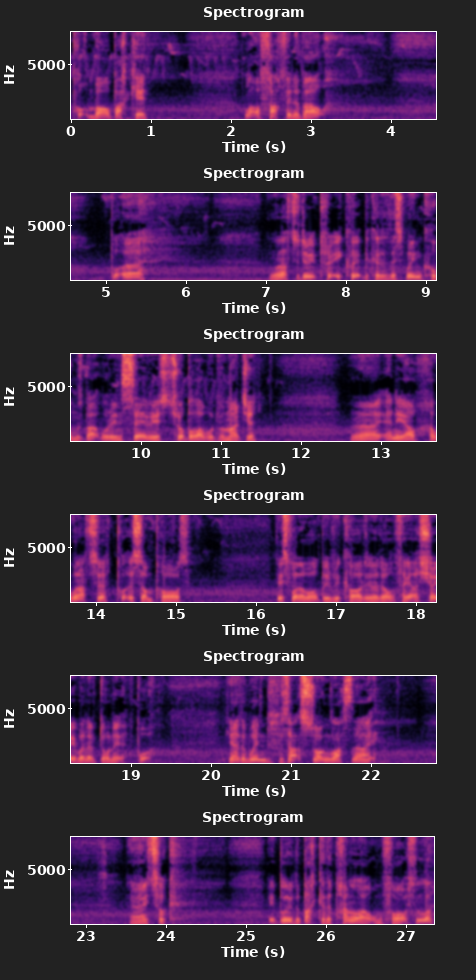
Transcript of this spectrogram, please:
put them all back in. A lot of faffing about but uh, I'm gonna have to do it pretty quick because if this wind comes back we're in serious trouble I would imagine. Right anyhow I'm gonna have to put this on pause. This one I won't be recording I don't think. I'll show you when I've done it but yeah the wind was that strong last night. Uh, it took it blew the back of the panel out unfortunately.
